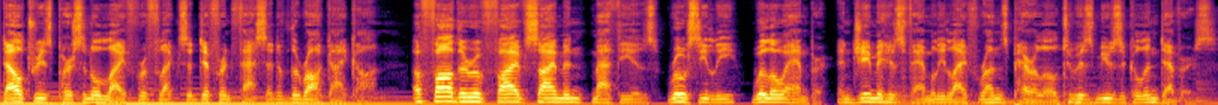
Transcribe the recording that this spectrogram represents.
Daltrey's personal life reflects a different facet of the rock icon. A father of five, Simon, Matthias, Rosie Lee, Willow Amber, and Jamie, his family life runs parallel to his musical endeavors.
